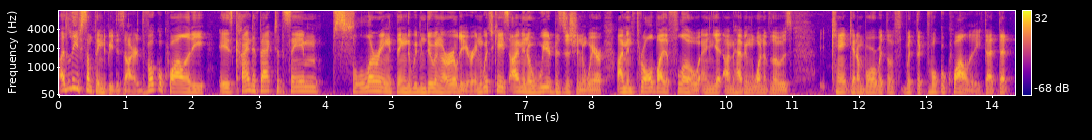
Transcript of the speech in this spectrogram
it leaves something to be desired. The vocal quality is kind of back to the same slurring thing that we've been doing earlier. In which case, I'm in a weird position where I'm enthralled by the flow, and yet I'm having one of those can't get on board with the with the vocal quality. That that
